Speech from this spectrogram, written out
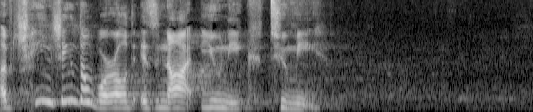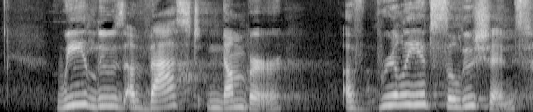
of changing the world is not unique to me. We lose a vast number of brilliant solutions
